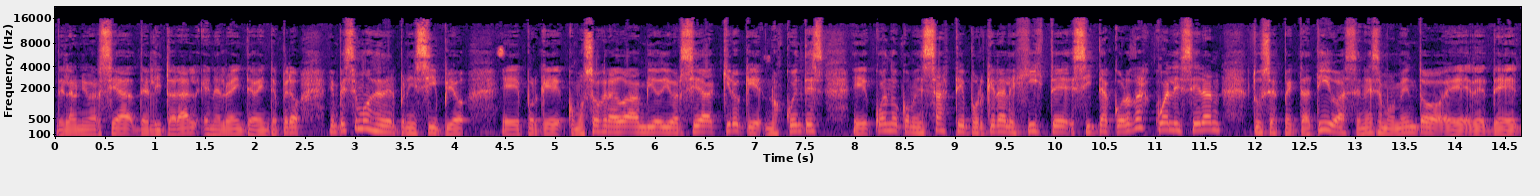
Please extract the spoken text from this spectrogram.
de la Universidad del Litoral en el 2020. Pero empecemos desde el principio, eh, porque como sos graduada en biodiversidad, quiero que nos cuentes eh, cuándo comenzaste, por qué la elegiste, si te acordás cuáles eran tus expectativas en ese momento de, de,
